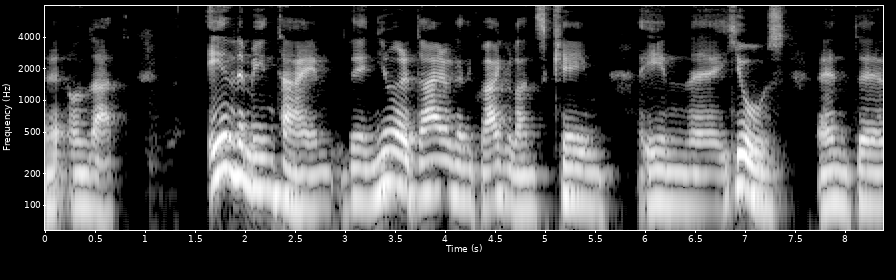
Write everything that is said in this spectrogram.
uh, on that. In the meantime, the newer direct anticoagulants came in uh, use and uh,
